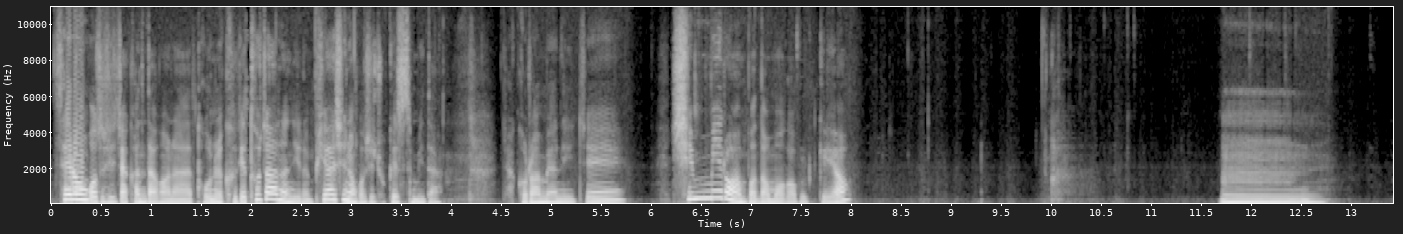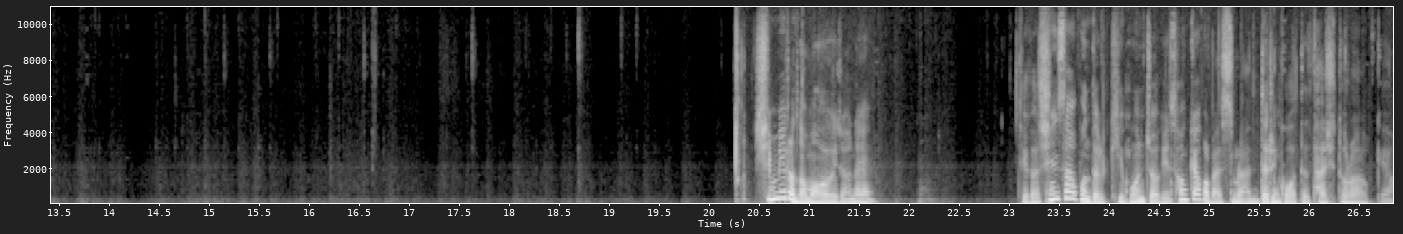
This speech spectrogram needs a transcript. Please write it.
새로운 것을 시작한다거나 돈을 크게 투자하는 일은 피하시는 것이 좋겠습니다. 자, 그러면 이제 신미로 한번 넘어가 볼게요. 음, 신미로 넘어가기 전에 제가 신사분들 기본적인 성격을 말씀을 안 드린 것 같아서 다시 돌아올게요.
